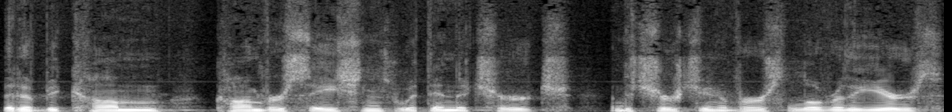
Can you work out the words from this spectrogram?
that have become conversations within the church and the church universal over the years.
